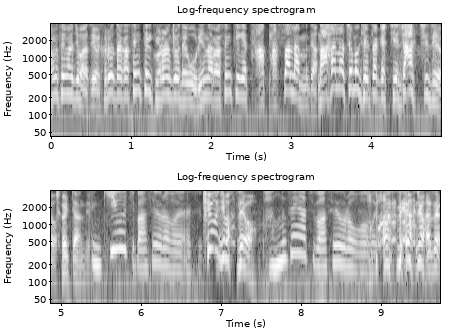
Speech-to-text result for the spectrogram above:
방생하지 마세요 그러다가 생태 교란조 되고 우리나라 생태계 다 박살납니다 나 하나쯤은 괜찮겠지 락 치세요 절대 안돼 키우지 마세요라고 해야지. 키우지 마세요 방생하지 마세요라고 하고. 방생하지 마세요.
